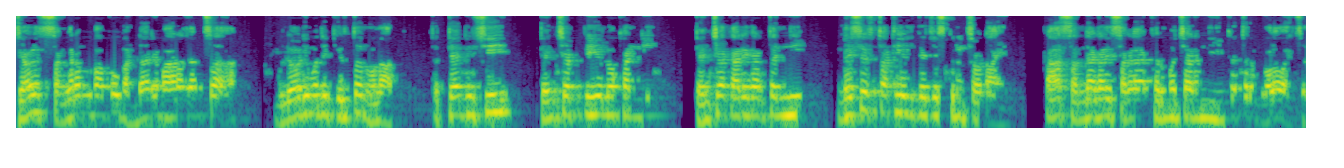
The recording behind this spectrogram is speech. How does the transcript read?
ज्यावेळेस संग्राम बापू भंडारे महाराजांचा गुलेवाडीमध्ये कीर्तन होणार तर त्या दिवशी त्यांच्या प्रिय लोकांनी त्यांच्या कार्यकर्त्यांनी मेसेज टाकलेले त्याचे स्क्रीनशॉट आहेत. का आज संध्याकाळी सगळ्या कर्मचाऱ्यांनी एकत्र गोळा व्हायचं?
